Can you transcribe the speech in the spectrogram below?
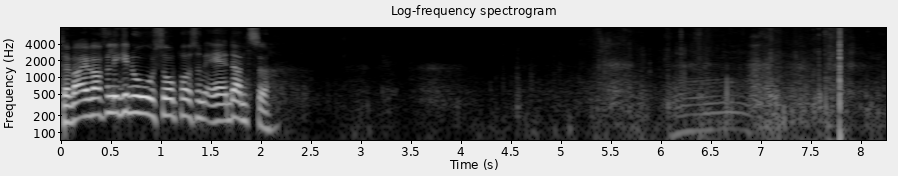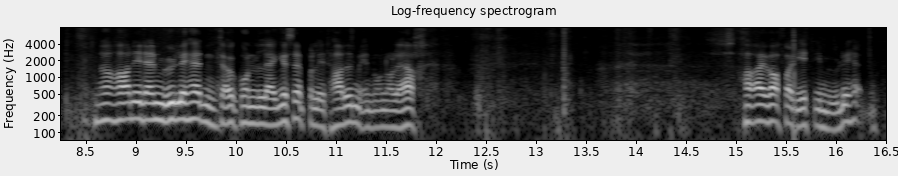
Det var i hvert fall ikke noe hun så på som e-danser. Da har de den muligheten til å kunne legge seg på litt halm innunder der. Så har jeg i hvert fall gitt de muligheten.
